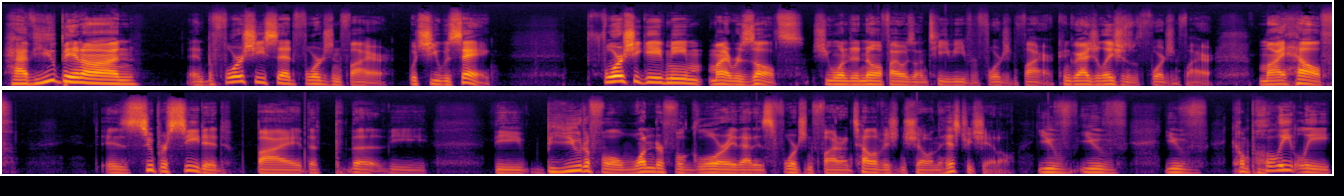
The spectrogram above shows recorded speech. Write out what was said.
Have you been on? And before she said Forged in Fire, which she was saying, before she gave me my results, she wanted to know if I was on TV for Forged in Fire. Congratulations with Forged in Fire my health is superseded by the the the the beautiful, wonderful glory that is Forged in Fire on television show on the History Channel. You've you've you've completely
